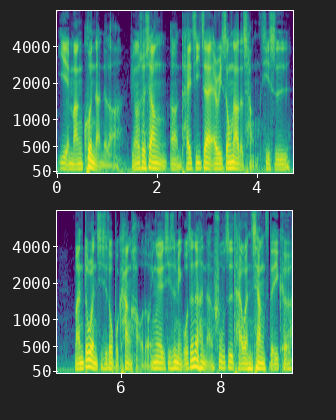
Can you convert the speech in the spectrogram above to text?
也蛮困难的啦。比方说像，像呃台积在 Arizona 的厂，其实蛮多人其实都不看好的，因为其实美国真的很难复制台湾这样子的一个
